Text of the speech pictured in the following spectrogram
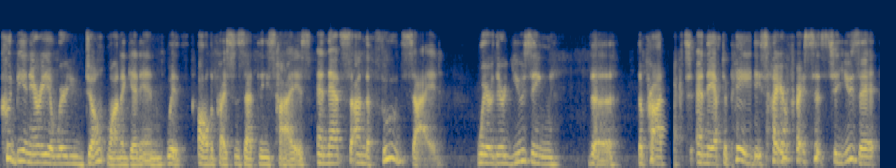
could be an area where you don't want to get in with all the prices at these highs, and that's on the food side, where they're using the the product and they have to pay these higher prices to use it.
